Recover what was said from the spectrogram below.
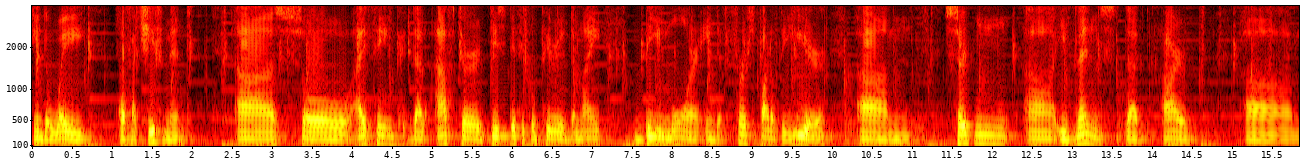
in the way of achievement uh, so I think that after this difficult period, there might be more in the first part of the year. Um, certain uh, events that are um,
